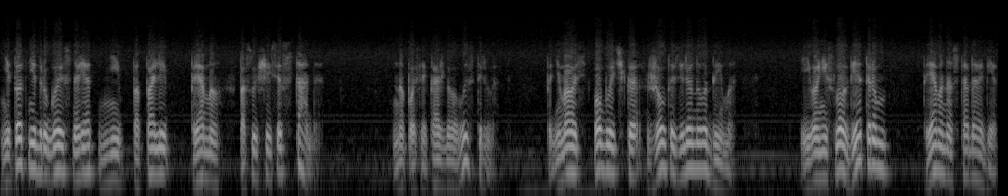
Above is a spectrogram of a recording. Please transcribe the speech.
Ни тот, ни другой снаряд не попали прямо в пасущееся стадо, но после каждого выстрела поднималось облачко желто-зеленого дыма, и его несло ветром прямо на стадо овец.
